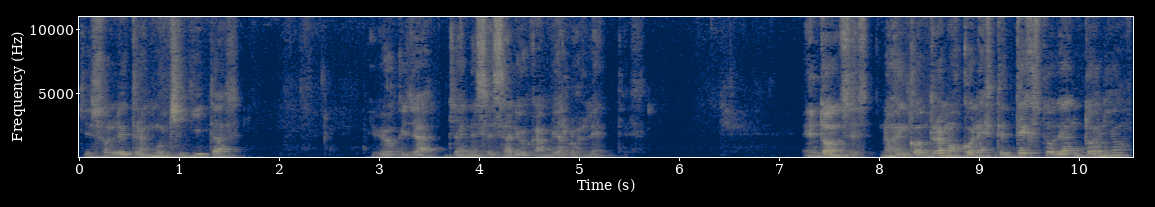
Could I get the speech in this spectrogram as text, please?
que son letras muy chiquitas y veo que ya, ya es necesario cambiar los lentes. Entonces, nos encontramos con este texto de Antonio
